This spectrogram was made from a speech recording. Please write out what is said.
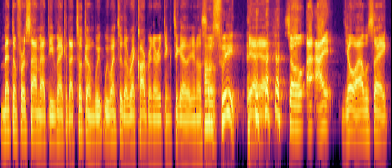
met them first time at the event because I took them. We, we went to the red carpet and everything together, you know. So oh sweet. yeah, yeah. So I, I yo, I was like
